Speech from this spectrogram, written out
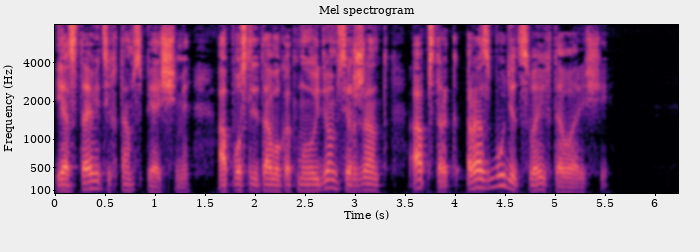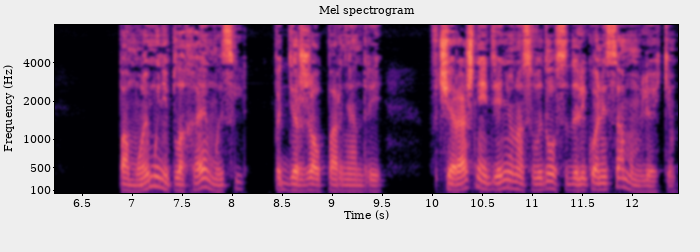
и оставить их там спящими. А после того, как мы уйдем, сержант Абстрак разбудит своих товарищей. «По-моему, неплохая мысль», — поддержал парня Андрей. «Вчерашний день у нас выдался далеко не самым легким.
